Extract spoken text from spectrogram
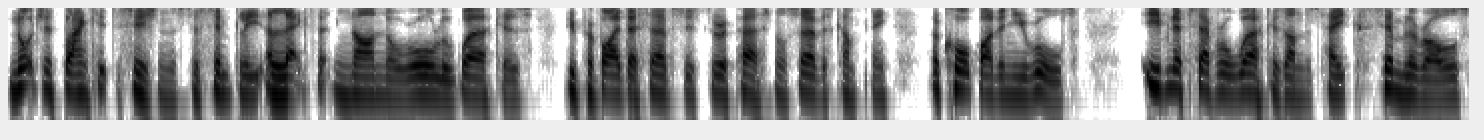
not just blanket decisions to simply elect that none or all of workers who provide their services through a personal service company are caught by the new rules, even if several workers undertake similar roles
